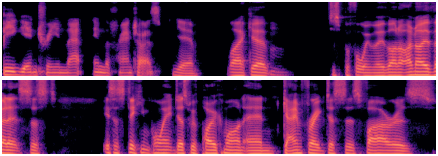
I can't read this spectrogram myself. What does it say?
big entry in that in the franchise. Yeah, like uh, mm. just before we move on, I know that it's just it's a sticking point just with Pokemon and Game Freak, just as far as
